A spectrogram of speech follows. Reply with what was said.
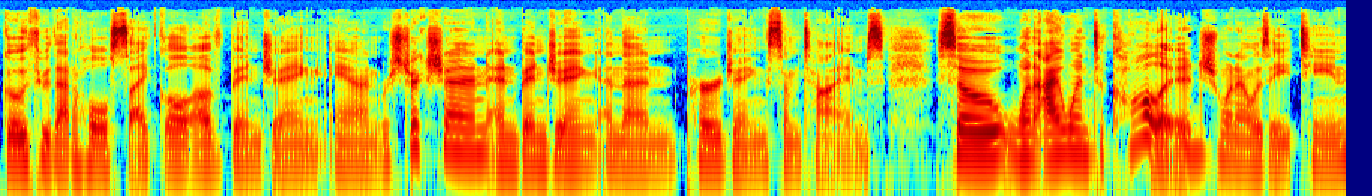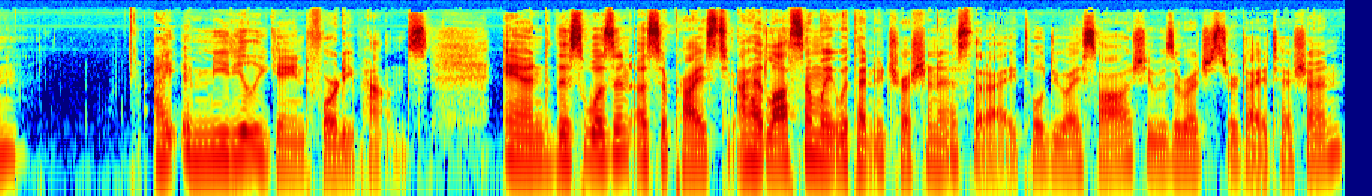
go through that whole cycle of binging and restriction and binging and then purging sometimes. So when I went to college when I was 18, I immediately gained 40 pounds. And this wasn't a surprise to me. I had lost some weight with that nutritionist that I told you I saw. She was a registered dietitian.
